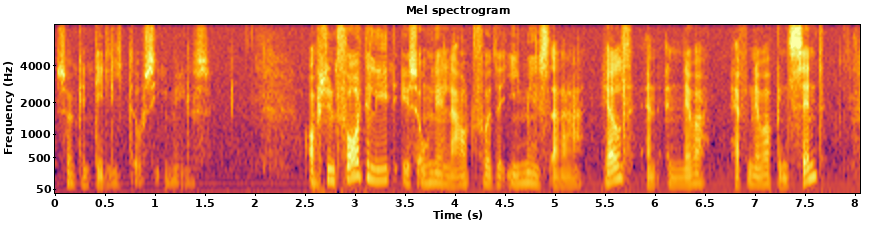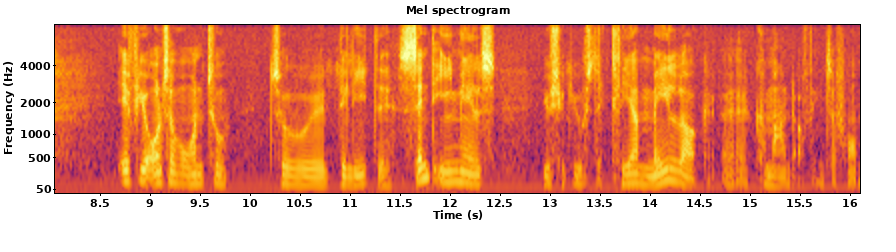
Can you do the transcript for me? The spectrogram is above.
so you can delete those emails. Option 4 delete is only allowed for the emails that are held and, and never have never been sent. If you also want to to delete the sent emails you should use the clear mail log uh, command of Interform,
